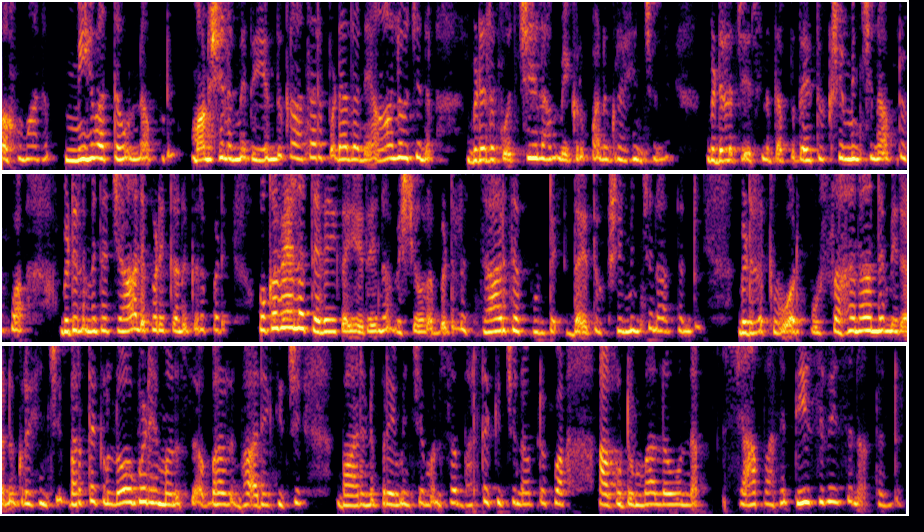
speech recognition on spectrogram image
బహుమానం మీ వద్ద ఉన్నప్పుడు మనుషుల మీద ఎందుకు ఆధారపడాలనే ఆలోచన బిడ్డలకు వచ్చేలా మీ కృప అనుగ్రహించండి బిడ్డలు చేసిన తప్పు దయతో క్షమించిన ప్రభ. బిడ్డల మీద జాలిపడి కనకరపడి. ఒకవేళ తెలియక ఏదైనా విషయంలో బిడ్డలు దారి తప్పుంటే దయతో క్షమించిన తండ్రి. బిడ్డలకు ఓర్పు సహనాన్ని మీరు అనుగ్రహించి భర్తకు లోబడే మనసు భార్యకిచ్చి భార్యను ప్రేమించే మనసు భర్తకిచ్చిన ప్రభ. ఆ కుటుంబాల్లో ఉన్న శాపాన్ని తీసివేసిన తండ్రి.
